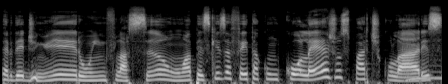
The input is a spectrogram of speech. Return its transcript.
perder dinheiro, inflação, uma pesquisa feita com colégios particulares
